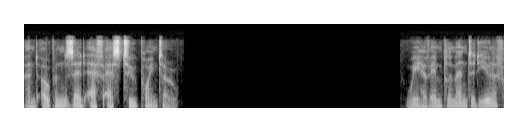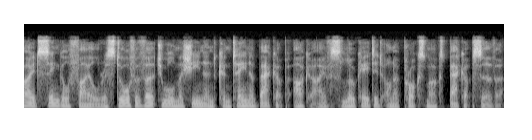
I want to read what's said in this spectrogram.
and OpenZFS 2.0. We have implemented unified single file restore for virtual machine and container backup archives located on a Proxmox backup server.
